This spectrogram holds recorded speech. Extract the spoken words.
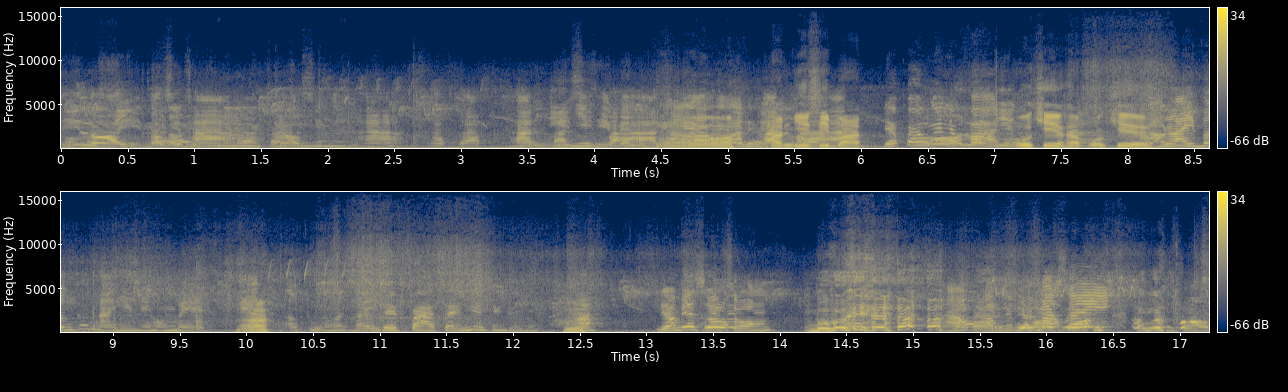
สี่ร้อยเก้าสิบห้าเก้าสิบห้าเท่ากับพันยี่สิบบาทอ๋อพันยี่สิบบาทเดี๋ยวไปเอาเงินน้ำป่าเนี่ยโอเคครับ โอเค เอาไรเบิ้งข้างในนี่ของแม่ อะเอาถุงมาใส่ใส่ป่าใส่เนี่ยจังเลยหึเดี๋ยวแม่ส่งบุ้ยเอาเอาเดี๋ถุยวงแม่มาส่ใส่งเอาเงินพร้อม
